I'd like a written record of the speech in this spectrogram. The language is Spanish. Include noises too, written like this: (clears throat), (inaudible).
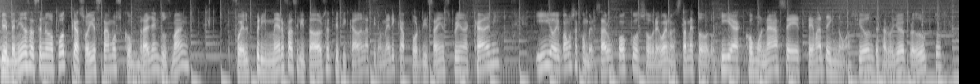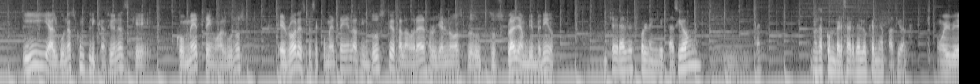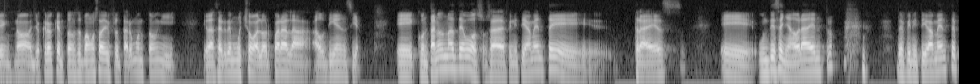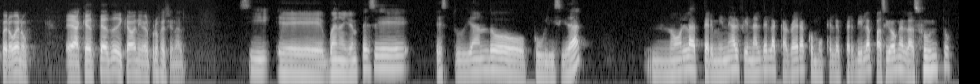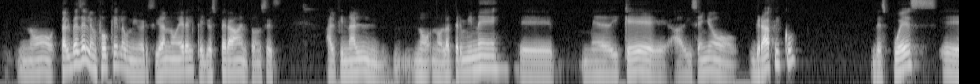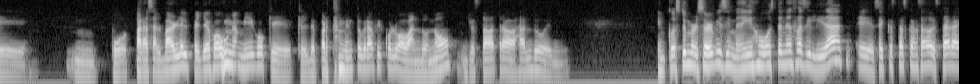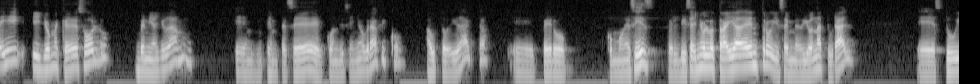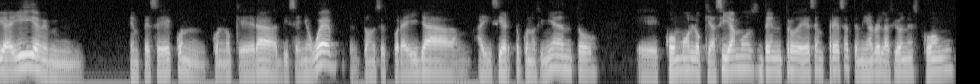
Bienvenidos a este nuevo podcast. Hoy estamos con Brian Guzmán. Fue el primer facilitador certificado en Latinoamérica por Design Spring Academy y hoy vamos a conversar un poco sobre bueno, esta metodología, cómo nace, temas de innovación, desarrollo de productos y algunas complicaciones que cometen o algunos errores que se cometen en las industrias a la hora de desarrollar nuevos productos. Brian, bienvenido. Muchas gracias por la invitación. Vamos a conversar de lo que me apasiona. Muy bien, no, yo creo que entonces vamos a disfrutar un montón y, va a ser de mucho valor para la audiencia. Eh, contanos más de vos, o sea, definitivamente traes eh, un diseñador adentro, (laughs) definitivamente, pero bueno, eh, ¿a qué te has dedicado a nivel profesional? Sí, bueno, yo empecé estudiando publicidad, no la terminé al final de la carrera, como que le perdí la pasión al asunto. No, tal vez el enfoque de la universidad no era el que yo esperaba, entonces al final no, la terminé, eh, me dediqué a diseño gráfico, después eh, mm, para salvarle el pellejo a un amigo que, que el departamento gráfico lo abandonó, yo estaba trabajando en, en Customer Service y me dijo, vos tenés facilidad, eh, sé que estás cansado de estar ahí y yo me quedé solo, vení a ayudarme. Em, empecé con diseño gráfico, autodidacta, eh, pero como decís, el diseño lo traía adentro y se me dio natural. Eh, estuve ahí, em, empecé con, con, lo que era diseño web, entonces por ahí ya hay cierto conocimiento, eh, cómo lo que hacíamos dentro de esa empresa tenía relaciones con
